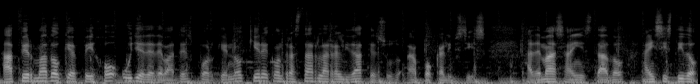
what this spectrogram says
ha afirmado que Feijóo huye de debates porque no quiere contrastar la realidad en su apocalipsis. Además, ha, instado, ha insistido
